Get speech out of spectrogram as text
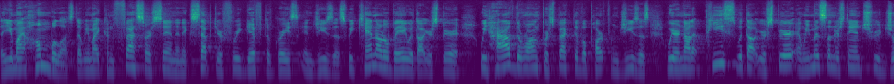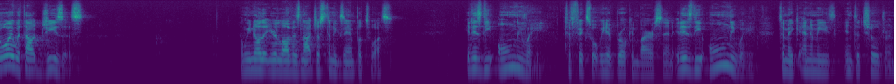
That you might humble us, that we might confess our sin and accept your free gift of grace in Jesus. We cannot obey without your Spirit. We have the wrong perspective apart from Jesus. We are not at peace without your Spirit, and we misunderstand true joy without Jesus. And we know that your love is not just an example to us, it is the only way to fix what we have broken by our sin. It is the only way to make enemies into children.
